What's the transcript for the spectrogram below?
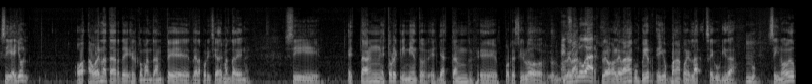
Si ellos, ahora en la tarde, el comandante de la policía del Magdalena, si están estos requerimientos, eh, ya están, eh, por decirlo, En su lugar. Le, le van a cumplir, ellos van a poner la seguridad. Mm. Si no,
